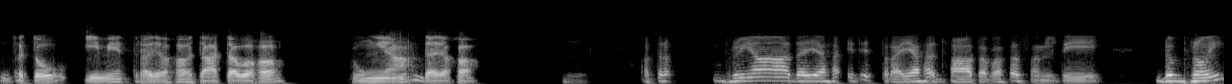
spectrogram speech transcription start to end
गतो इमे त्रयः धातवः ब्रूयादयः अत्र भ्रूयादयः इति त्रयः धातवः सन्ति। डुभ्रूय्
